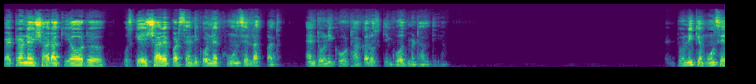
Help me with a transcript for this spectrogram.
पेट्रा ने इशारा किया और उसके इशारे पर सैनिकों ने खून से लथपथ एंटोनी को उठाकर उसकी गोद में डाल दिया। एंटोनी के मुँह से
